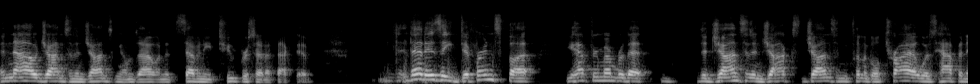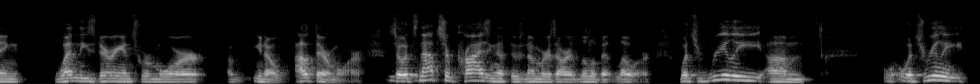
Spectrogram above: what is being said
and now Johnson and Johnson comes out and it's 72% effective. Th- that is a difference, but you have to remember that the Johnson and Johnson clinical trial was happening when these variants were more you know out there more. So it's not surprising that those numbers are a little bit lower. What's really um, what's really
